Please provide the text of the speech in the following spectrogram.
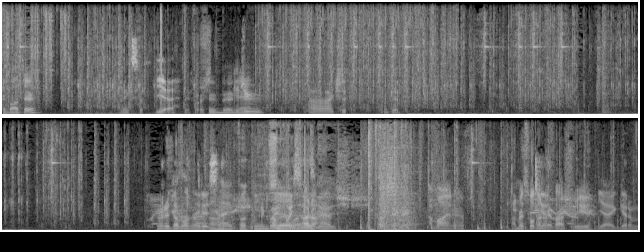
They bought there? I think so. Yeah, they forced. Should be broke Could now. you? Uh, actually, I'm good. You wanna double nade it? I fucking Wait, so wait, I I don't don't have- I'm on ramp. I'm just holding a flash for you. Yeah, get him.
